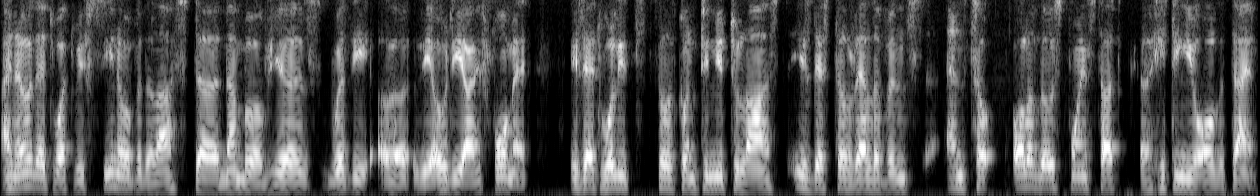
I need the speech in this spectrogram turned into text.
I know that what we've seen over the last uh, number of years with the uh, the ODI format is that will it still continue to last? Is there still relevance? And so all of those points start uh, hitting you all the time.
